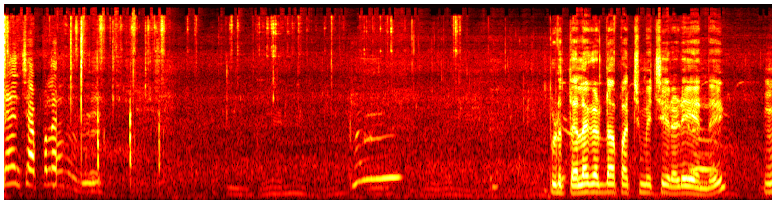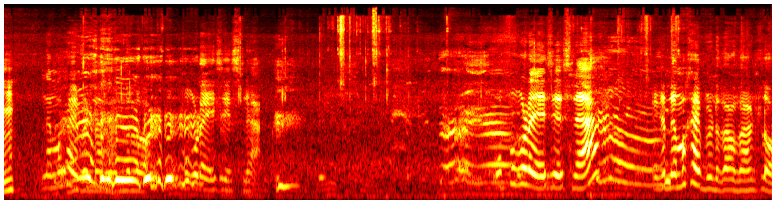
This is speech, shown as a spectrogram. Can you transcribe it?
నేను చెప్పలేదు ఇప్పుడు తెల్లగడ్డ పచ్చిమిర్చి రెడీ అయింది. ఉప్పు కూడా వేసేసిన. ఉప్పు కూడా వేసేసిన. ఇంకా నిమ్మకాయ పిండుదాం దాంట్లో.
